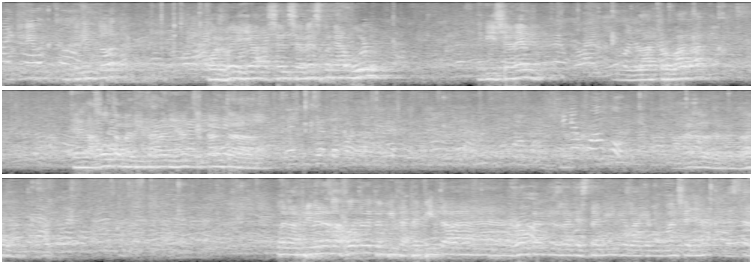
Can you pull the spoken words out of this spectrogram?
Ho tenim, ho fotos. tenim tot? Doncs pues bé, ja, sense més preàmbul, iniciarem la trobada en la jota mediterrània que canta Tiene fuego. Hagas la de rondalla. Bueno, la primera es la foto de Pepita. Pepita Roca, que es la que está allí, que es la que nos va a enseñar. Esta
